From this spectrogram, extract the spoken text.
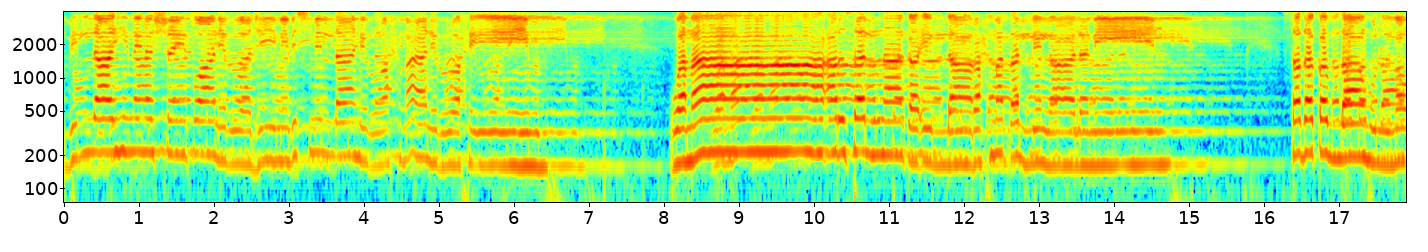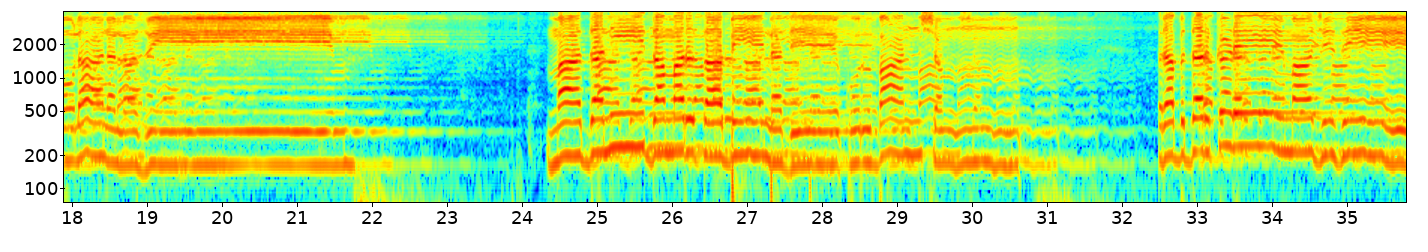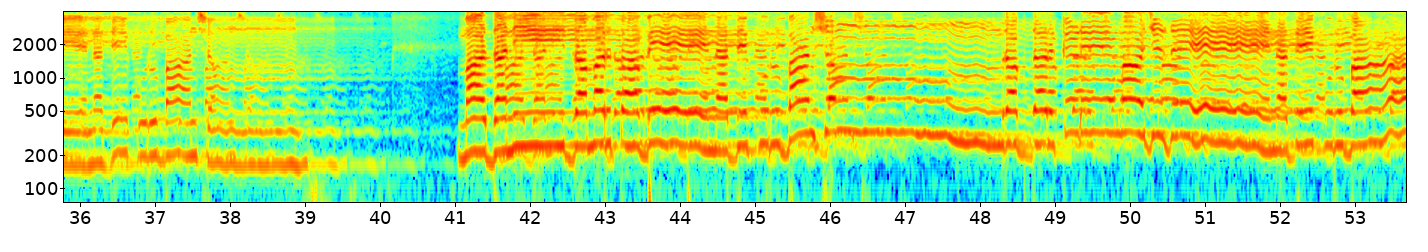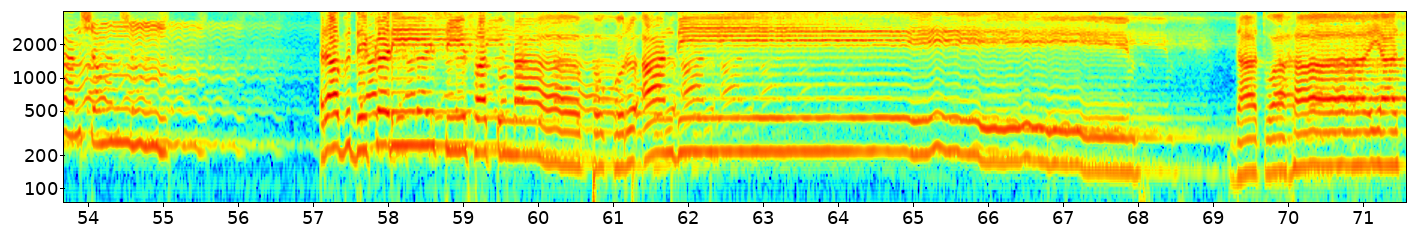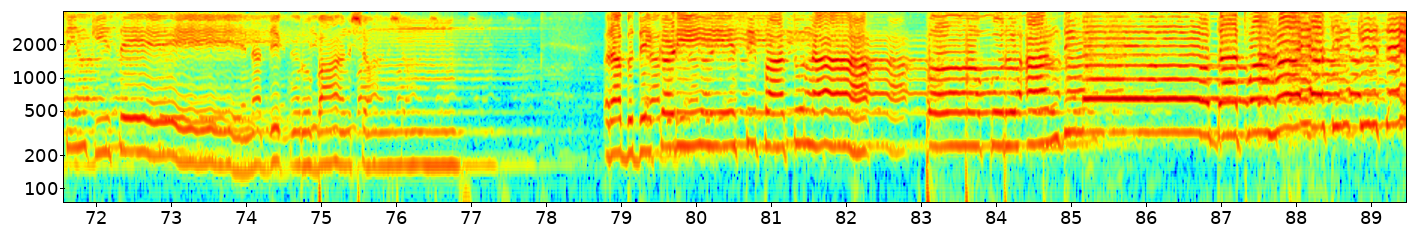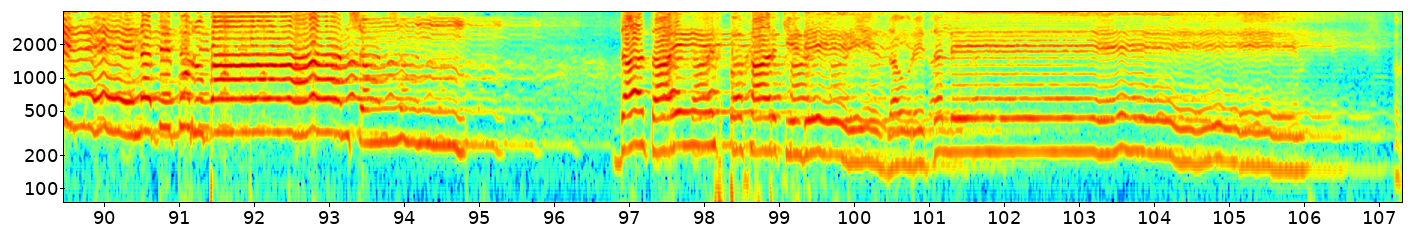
بالله من الشيطان الرجيم. بسم الله الرحمن الرحيم. وما أرسلناك إلا رحمة للعالمين. صدق الله المولانا العظيم. مادنی د مرتبه ندی قربان شم. رب در کړه معجزې ندی قربان شم. مادنی د مرتبه ندی قربان شم. رب در معجزې نه دې قربان شم۔ رب دې کړي صفاتنا په قران دی۔ دات وها یاسین کی سے ند قربان شم۔ رب دے کڑی صفاتنا پا قرآن دینو دات وہایا سن کی سے ند قربان شم۔ داتائف پخار کی ڈیر یہ زور دلے۔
